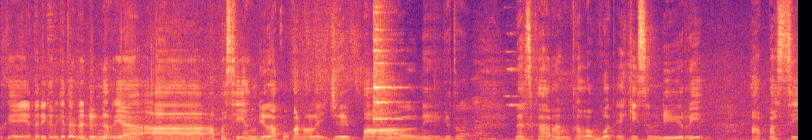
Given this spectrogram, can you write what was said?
Oke, tadi kan kita udah denger ya eh, apa sih yang dilakukan oleh Jepal nih gitu. Nah sekarang kalau buat Eki sendiri apa sih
